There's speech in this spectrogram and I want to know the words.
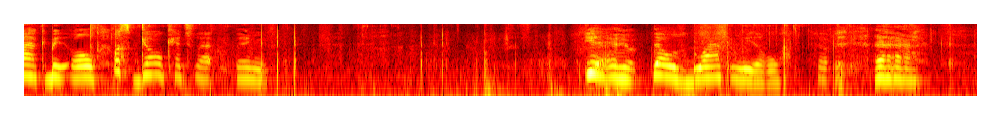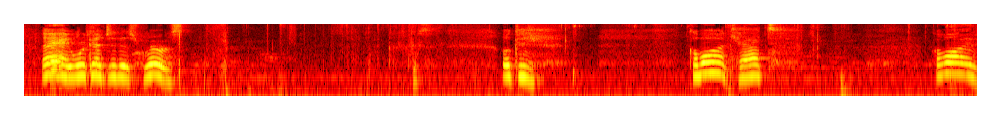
That's blackmail. Let's go catch that thing. Yeah, that was blackmail. hey, we're catching this first. Okay. Come on, cat. Come on.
